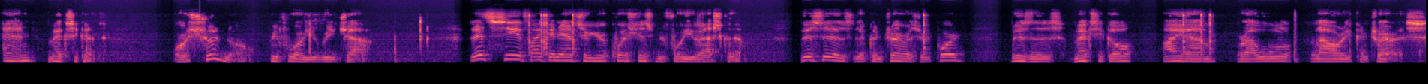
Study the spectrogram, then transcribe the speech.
and Mexicans, or should know before you reach out. Let's see if I can answer your questions before you ask them. This is the Contreras Report, Business Mexico. I am Raoul Lowery Contreras.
